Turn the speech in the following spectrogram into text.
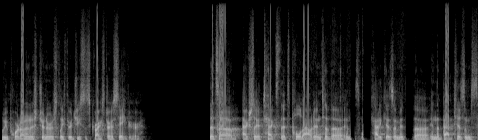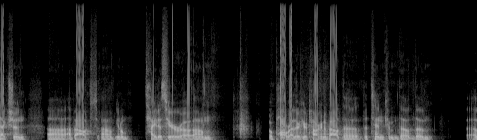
who he poured out on us generously through Jesus Christ, our Savior. That's a, uh, actually a text that's pulled out into the, in the catechism. It's the, in the baptism section uh, about, uh, you know, Titus here. Uh, um, or Paul rather, here talking about the the ten the the uh,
